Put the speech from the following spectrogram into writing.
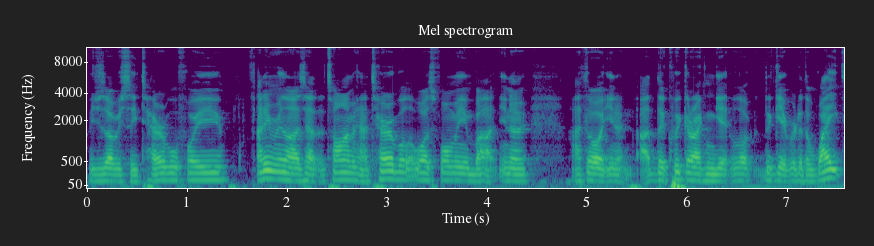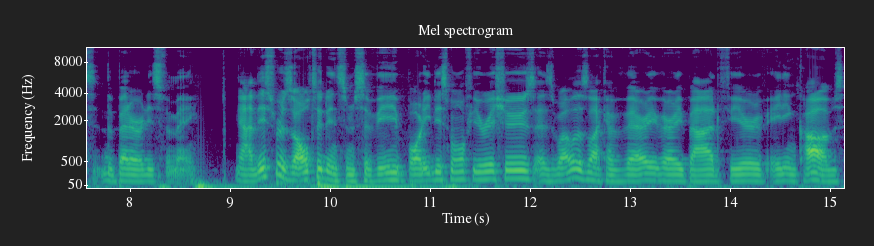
which is obviously terrible for you. I didn't realize at the time how terrible it was for me, but you know, I thought you know uh, the quicker I can get to get rid of the weight, the better it is for me. Now this resulted in some severe body dysmorphia issues as well as like a very very bad fear of eating carbs.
